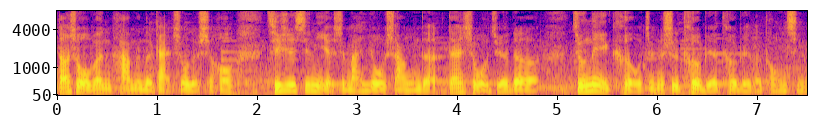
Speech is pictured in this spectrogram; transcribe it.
当时我问他们的感受的时候，其实心里也是蛮忧伤的。但是我觉得，就那一刻，我真的是特别特别的同情。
